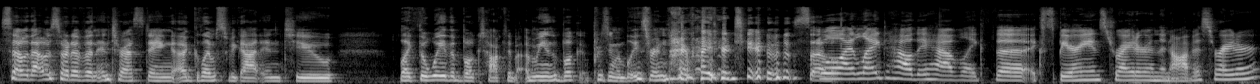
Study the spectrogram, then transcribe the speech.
So that was sort of an interesting uh, glimpse we got into, like the way the book talked about. I mean, the book presumably is written by a writer too. So well, I liked how they have like the experienced writer and the novice writer.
